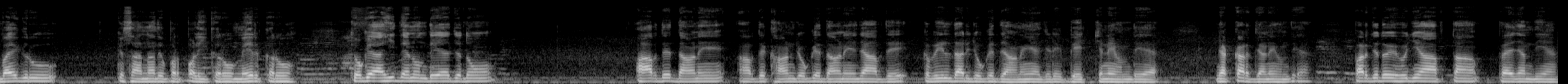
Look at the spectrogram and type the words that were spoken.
ਵਾਹਿਗੁਰੂ ਕਿਸਾਨਾਂ ਦੇ ਉੱਪਰ ਭਲੀ ਕਰੋ, ਮਿਹਰ ਕਰੋ, ਕਿਉਂਕਿ ਆਹੀ ਦਿਨ ਹੁੰਦੇ ਆ ਜਦੋਂ ਆਪਦੇ ਦਾਣੇ, ਆਪਦੇ ਖਾਣ ਜੋਗੇ ਦਾਣੇ ਜਾਂ ਆਪਦੇ ਕਬੀਲਦਾਰੀ ਜੋਗੇ ਦਾਣੇ ਆ ਜਿਹੜੇ ਵੇਚਣੇ ਹੁੰਦੇ ਆ ਜਾਂ ਘਰ ਜਾਣੇ ਹੁੰਦੇ ਆ, ਪਰ ਜਦੋਂ ਇਹੋ ਜਿਹੀਆਂ ਆਫਤਾਂ ਪੈ ਜਾਂਦੀਆਂ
